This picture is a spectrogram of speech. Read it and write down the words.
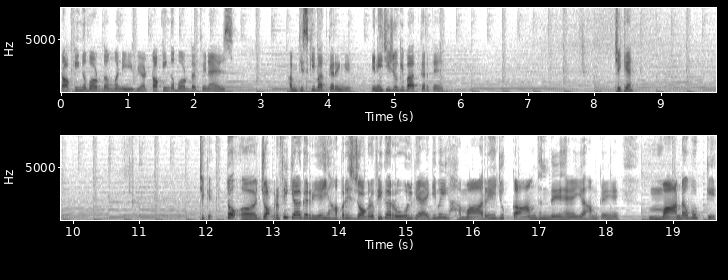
talking about the money we are talking about the finance हम किसकी बात करेंगे? इन्हीं चीज़ों की बात करते हैं। ठीक है? ठीक है तो जोग्राफी क्या कर रही है? यहाँ पर इस जोग्राफी का रोल क्या है कि भाई हमारे जो काम धंधे हैं या हम कहें, मानव के,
